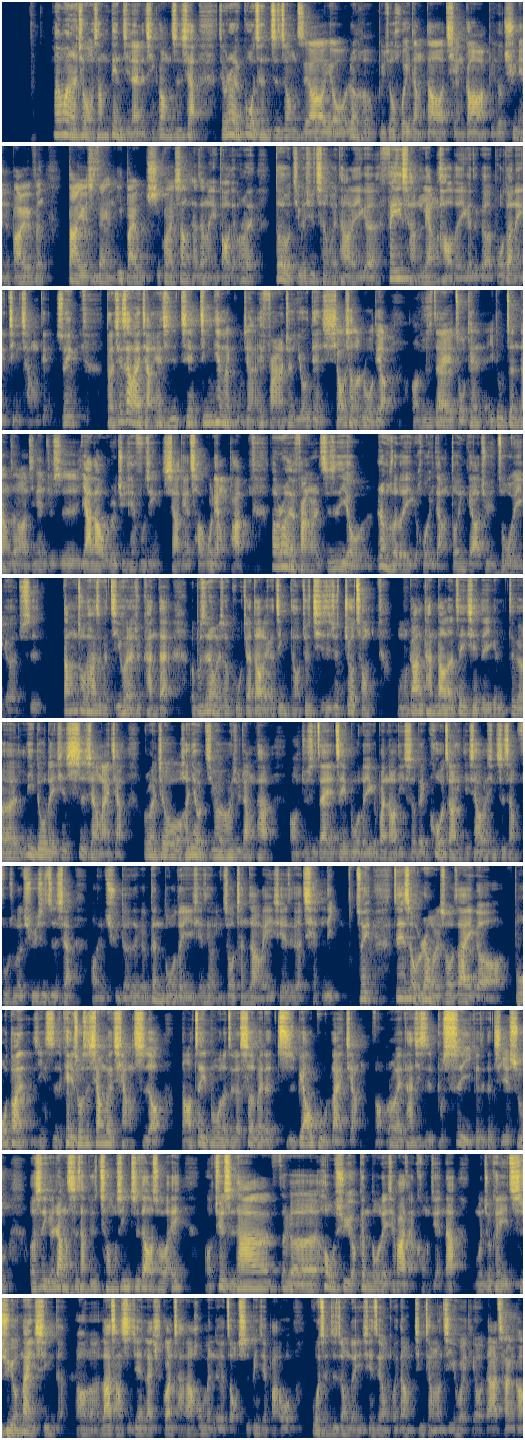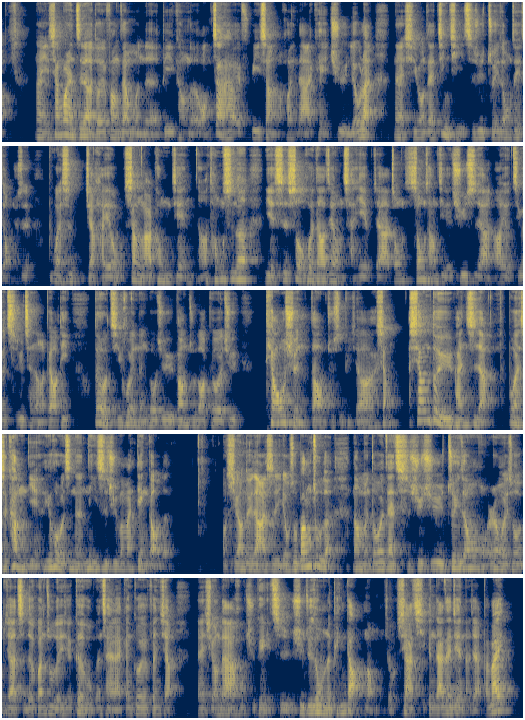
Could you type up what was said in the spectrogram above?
慢慢的去往上垫起来的情况之下，就认为过程之中只要有任何，比如说回档到前高啊，比如说去年的八月份，大约是在一百五十块上下这样的一个高点，我认为都有机会去成为它的一个非常良好的一个这个波段的一个进场点。所以短期上来讲，因为其实今今天的股价，哎，反而就有点小小的弱掉。哦，就是在昨天一度震荡震荡，今天就是压到五日均线附近，下跌超过两趴。那我认为反而其实有任何的一个回档，都应该要去作为一个，就是当做它是个机会来去看待，而不是认为说股价到了一个尽头，就其实就就从我们刚刚谈到的这些的一个这个利多的一些事项来讲，我认为就很有机会会去让它。哦，就是在这一波的一个半导体设备扩张以及消费性市场复苏的趋势之下，哦，有取得这个更多的一些这种营收成长的一些这个潜力，所以这些是我认为说，在一个波段已经是可以说是相对强势哦。然后这一波的这个设备的指标股来讲，哦，我认为它其实不是一个这个结束，而是一个让市场就是重新知道说，哎。哦，确实，它这个后续有更多的一些发展空间，那我们就可以持续有耐心的，然后呢，拉长时间来去观察它后面这个走势，并且把握过程之中的一些这种回到我们进场的机会，提供大家参考。那也相关的资料都会放在我们的 Bitcoin 的网站还有 FB 上，欢迎大家可以去浏览。那也希望在近期持续追踪这种，就是不管是股价还有上拉空间，然后同时呢，也是受惠到这种产业比较中中长期的趋势啊，然后有机会持续成长的标的。都有机会能够去帮助到各位去挑选到，就是比较相相对于盘势啊，不管是抗跌又或者是能逆势去慢慢垫高的，我希望对大家是有所帮助的。那我们都会再持续去追踪，我认为说比较值得关注的一些个股跟产业来跟各位分享。那也希望大家后续可以持续追踪我们的频道。那我们就下期跟大家再见，大家拜拜。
